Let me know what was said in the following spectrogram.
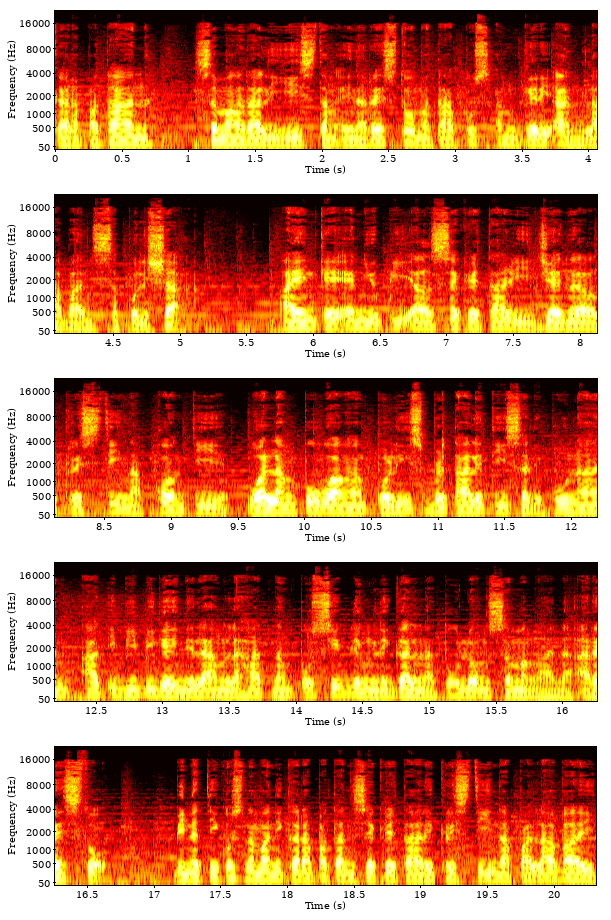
karapatan sa mga rallyistang inaresto matapos ang gerian laban sa pulisya. Ayon kay NUPL Secretary General Cristina Conti, walang puwang ang police brutality sa lipunan at ibibigay nila ang lahat ng posibleng legal na tulong sa mga naaresto. Binatikos naman ni Karapatan Secretary Cristina Palabay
